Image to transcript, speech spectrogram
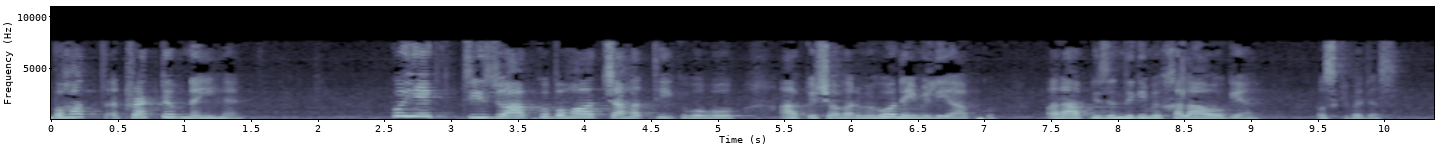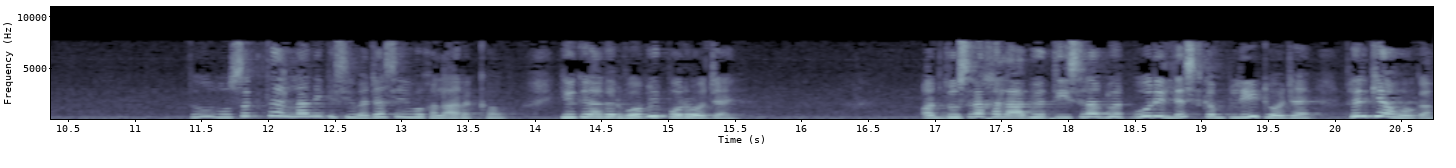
بہت اٹریکٹو نہیں ہے۔ کوئی ایک چیز جو آپ کو بہت چاہت تھی کہ وہ ہو، آپ کے شوہر میں وہ نہیں ملی آپ کو۔ اور آپ کی زندگی میں خلا ہو گیا اس کی وجہ سے۔ تو ہو سکتا ہے اللہ نے کسی وجہ سے ہی وہ خلا رکھا ہو، کیونکہ اگر وہ بھی پر ہو جائے اور دوسرا خلا بھی ہو، تیسرا بھی ہو، پوری لسٹ کمپلیٹ ہو جائے، پھر کیا ہوگا؟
